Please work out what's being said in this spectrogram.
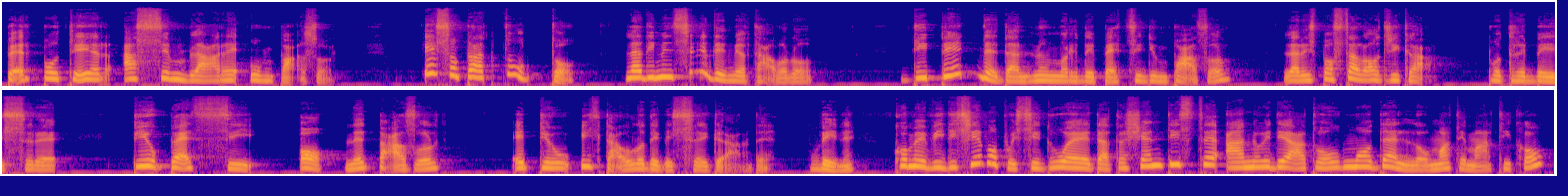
per poter assemblare un puzzle? E soprattutto, la dimensione del mio tavolo dipende dal numero dei pezzi di un puzzle? La risposta logica potrebbe essere più pezzi ho nel puzzle e più il tavolo deve essere grande. Bene, come vi dicevo, questi due data scientist hanno ideato un modello matematico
